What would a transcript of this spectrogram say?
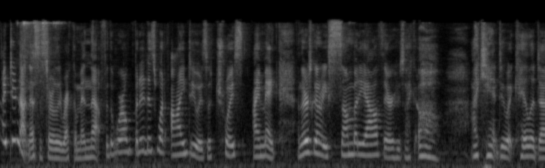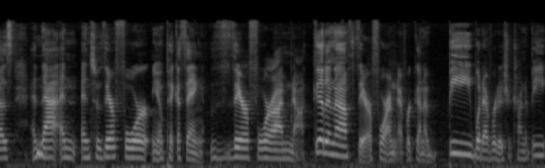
I do not necessarily recommend that for the world, but it is what I do. It's a choice I make. And there's going to be somebody out there who's like, oh, I can't do what Kayla does, and that, and and so therefore, you know, pick a thing. Therefore, I'm not good enough. Therefore, I'm never gonna be whatever it is you're trying to be.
